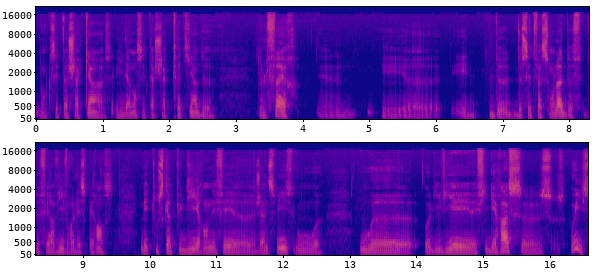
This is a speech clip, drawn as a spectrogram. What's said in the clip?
Donc c'est à chacun, évidemment, c'est à chaque chrétien de, de le faire euh, et, et de, de, cette façon-là de, de, faire vivre l'espérance. Mais tout ce qu'a pu dire en effet Jeanne Smith ou, ou Olivier Figueras, oui,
